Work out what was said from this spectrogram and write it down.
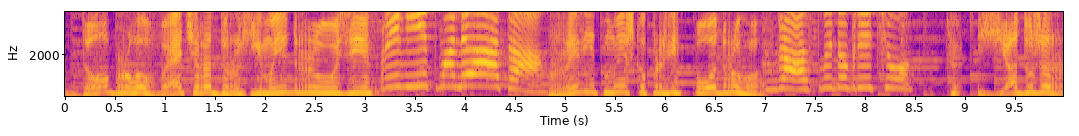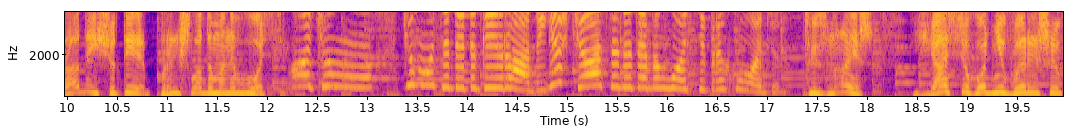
Доброго вечора, дорогі мої друзі! Привіт, малята! Привіт, Мишко, привіт, подруго! Здравствуй, добрячок! Я дуже радий, що ти прийшла до мене в гості. А чому? Чому це ти такий радий? Я ж часто до тебе в гості приходжу. Ти знаєш, я сьогодні вирішив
